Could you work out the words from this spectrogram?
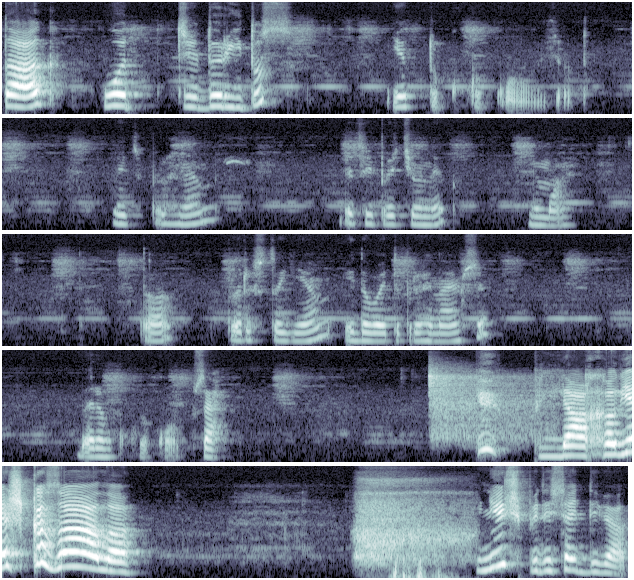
Так, от це Дорітос. Як ту Кока-Колу взяти? Давайте прогнемо. Де цей працівник? Немає. Так, перестаємо і давайте пригинаємося. Беремо Кока-Колу. Все. Пляха, я ж казала. Ніч 59.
